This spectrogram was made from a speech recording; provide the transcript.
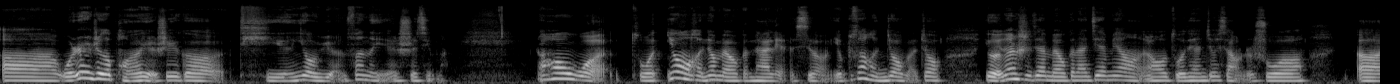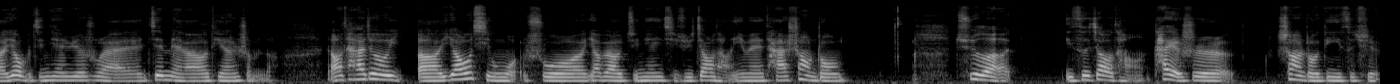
呃，我认识这个朋友也是一个挺有缘分的一件事情嘛。然后我昨，因为我很久没有跟他联系了，也不算很久吧，就有一段时间没有跟他见面了。然后昨天就想着说，呃，要不今天约出来见面聊聊天什么的。然后他就呃邀请我说，要不要今天一起去教堂？因为他上周去了一次教堂，他也是上周第一次去，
